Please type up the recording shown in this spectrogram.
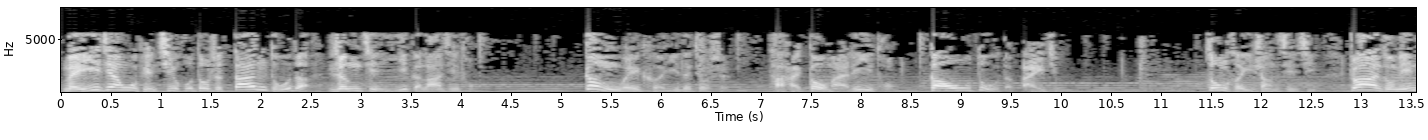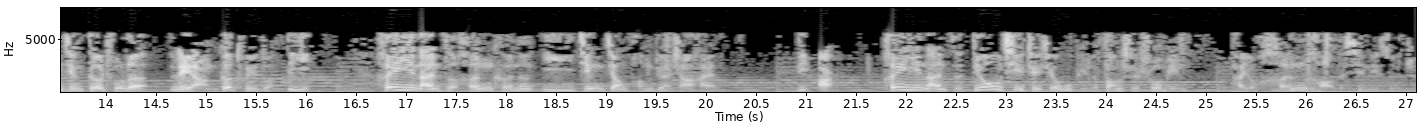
每一件物品几乎都是单独的扔进一个垃圾桶。更为可疑的就是，他还购买了一桶高度的白酒。综合以上的信息，专案组民警得出了两个推断：第一，黑衣男子很可能已经将彭娟杀害了；第二，黑衣男子丢弃这些物品的方式，说明他有很好的心理素质，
